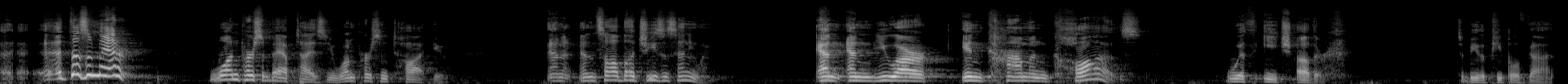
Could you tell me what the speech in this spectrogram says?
uh, uh, it doesn't matter. One person baptized you, one person taught you. And, and it's all about Jesus anyway. And, and you are in common cause with each other to be the people of God.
